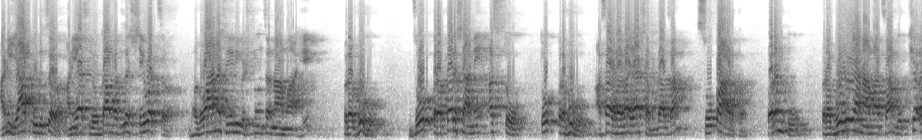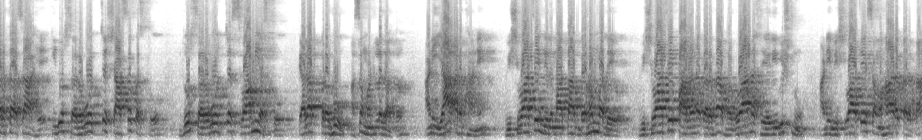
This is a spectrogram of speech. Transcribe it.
आणि या पुढचं आणि या श्लोकामधलं शेवटचं भगवान श्री विष्णूंचं नाम आहे प्रभू. जो प्रकर्षाने असतो तो प्रभू. असा झाला या शब्दाचा सोपा अर्थ. परंतु प्रभू या नामाचा मुख्य अर्थ असा आहे की जो सर्वोच्च शासक असतो जो सर्वोच्च स्वामी असतो त्याला प्रभू असं म्हटलं जातं. आणि या अर्थाने विश्वाचे निर्माता ब्रह्मदेव विश्वाचे पालन करता भगवान श्री विष्णू आणि विश्वाचे संहार करता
